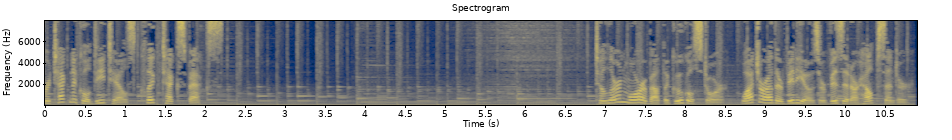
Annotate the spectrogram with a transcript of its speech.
For technical details, click Tech Specs. To learn more about the Google Store, watch our other videos or visit our Help Center.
